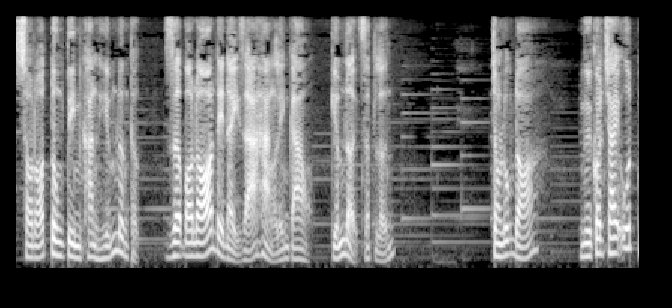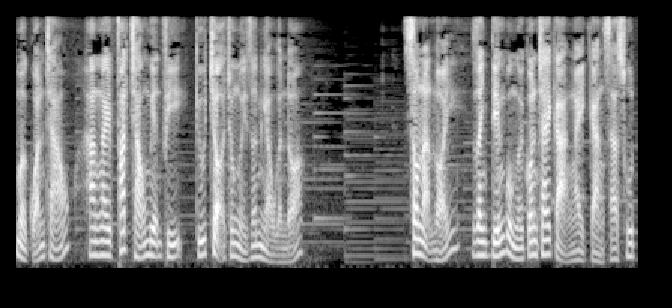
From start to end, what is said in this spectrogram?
sau đó tung tin khan hiếm lương thực, dựa vào đó để đẩy giá hàng lên cao, kiếm lợi rất lớn. Trong lúc đó, người con trai út mở quán cháo, hàng ngày phát cháo miễn phí, cứu trợ cho người dân nghèo gần đó. Sau nạn đói, danh tiếng của người con trai cả ngày càng xa sút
